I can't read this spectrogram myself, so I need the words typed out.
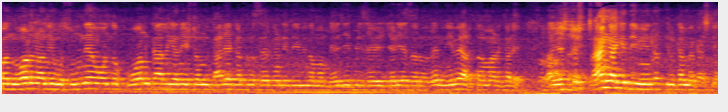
ಒಂದು ನೋಡಿದ್ರೆ ನೀವು ಸುಮ್ಮನೆ ಒಂದು ಫೋನ್ ಕಾಲಿಗೆ ಇಷ್ಟೊಂದು ಕಾರ್ಯಕರ್ತರು ಸೇರ್ಕೊಂಡಿದ್ದೀವಿ ನಮ್ಮ B J P J D S ಅವರು ನೀವೇ ಅರ್ಥ ಮಾಡ್ಕೊಳ್ಳಿ. ನಾವು ಎಷ್ಟು ಸ್ಟ್ರಾಂಗ್ ಆಗಿದ್ದೀವಿ ಅಂತ ತಿಳ್ಕೊಬೇಕಷ್ಟೇ.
